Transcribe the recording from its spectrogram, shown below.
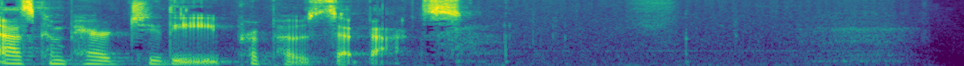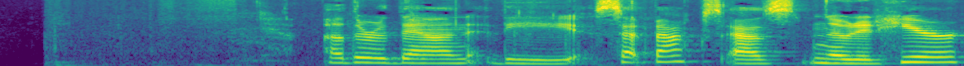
as compared to the proposed setbacks. Other than the setbacks, as noted here,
